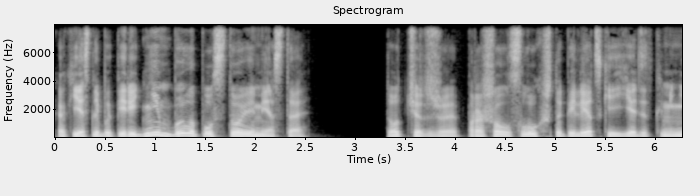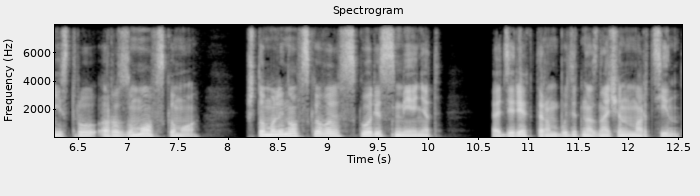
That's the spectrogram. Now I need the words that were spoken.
как если бы перед ним было пустое место. Тотчас же прошел слух, что Пелецкий едет к министру Разумовскому, что Малиновского вскоре сменят, а директором будет назначен Мартин.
